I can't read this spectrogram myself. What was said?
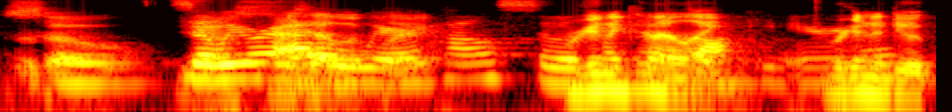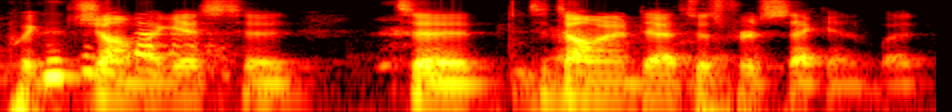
So So we were What does at that a look like? warehouse, so we're gonna like kind of like docking we're gonna do a quick jump, I guess, to to to dominant death just for a second, but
